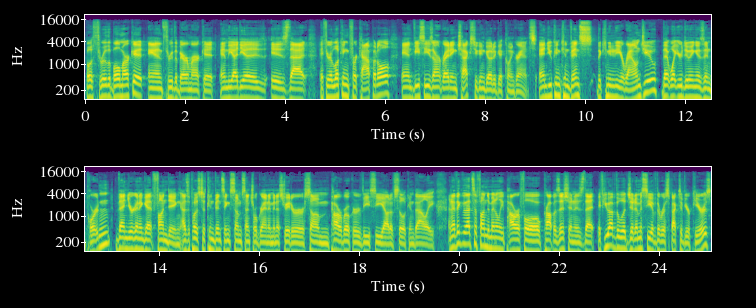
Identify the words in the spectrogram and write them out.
both through the bull market and through the bear market. And the idea is, is that if you're looking for capital and VCs aren't writing checks, you can go to Gitcoin grants and you can convince the community around you that what you're doing is important, then you're going to get funding as opposed to convincing some central grant administrator or some power broker VC out of Silicon Valley. And I think that that's a fundamentally powerful proposition is that if you have the legitimacy of the respect of your peers,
